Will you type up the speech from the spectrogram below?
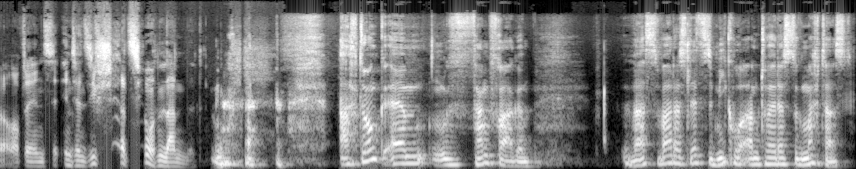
auf der Intensivstation landet. Achtung, ähm, Fangfrage. Was war das letzte Mikroabenteuer, das du gemacht hast?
